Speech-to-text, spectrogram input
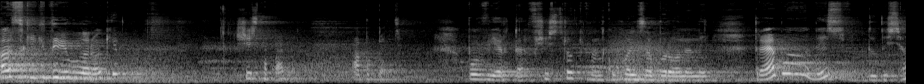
А скільки тобі було років? Шість, напевно. Або п'ять. Повірте, в 6 років алкоголь заборонений. Треба десь до 10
